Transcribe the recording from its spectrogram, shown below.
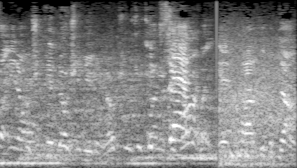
so- you Well, she didn't know she needed help. She was just Exactly. And a lot of people don't.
